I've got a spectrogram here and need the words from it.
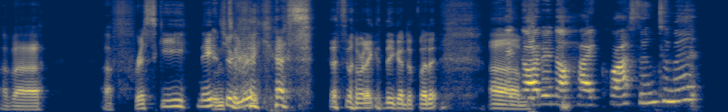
of a a frisky nature, I guess that's the word I can think of to put it. and Um, not in a high class intimate.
